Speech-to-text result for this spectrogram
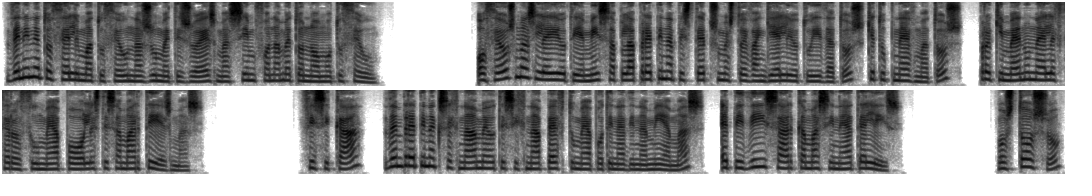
Δεν είναι το θέλημα του Θεού να ζούμε τις ζωές μας σύμφωνα με τον νόμο του Θεού. Ο Θεός μας λέει ότι εμείς απλά πρέπει να πιστέψουμε στο Ευαγγέλιο του Ήδατος και του Πνεύματος, προκειμένου να ελευθερωθούμε από όλες τις αμαρτίες μας. Φυσικά, δεν πρέπει να ξεχνάμε ότι συχνά πέφτουμε από την αδυναμία μας, επειδή η σάρκα μας είναι ατελής. Ωστόσο,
